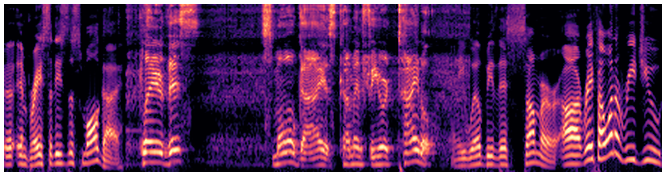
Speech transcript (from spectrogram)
uh, embrace that he's the small guy, Player, this small guy is coming for your title. and he will be this summer. Uh, Rafe, I want to read you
